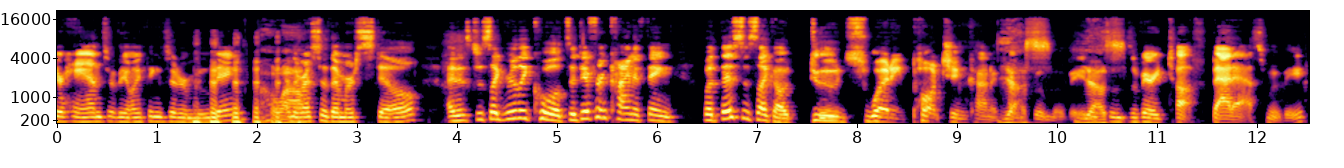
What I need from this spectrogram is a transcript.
their hands are the only things that are moving oh wow and the rest of them are still. And it's just like really cool. It's a different kind of thing. But this is like a dude sweaty punching kind of kung Yes, fu movie. yes. This is a very tough, badass movie.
